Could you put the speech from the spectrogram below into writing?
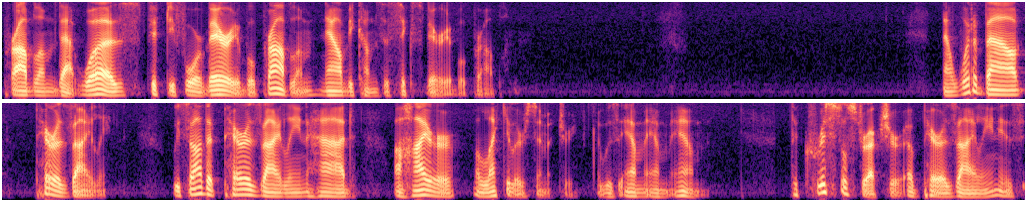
problem that was 54 variable problem now becomes a six variable problem. Now, what about paraxylene? We saw that paraxylene had a higher molecular symmetry. It was MMM. The crystal structure of paraxylene is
